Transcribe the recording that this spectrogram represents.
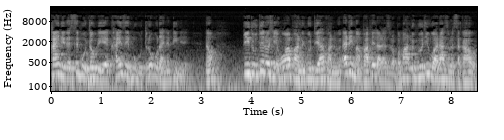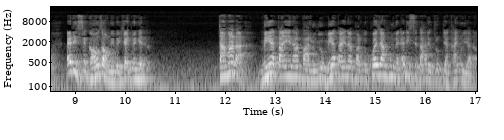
ခိုင်းနေတဲ့စစ်ဗိုလ်ချုပ်တွေရဲ့ခိုင်းစေမှုကိုသူတို့ကိုယ်တိုင်နဲ့တည်နေတယ်နော်ပြည်သူတွေ့လို့ရှိရင်ဟိုကဘာလူမျိုးတရားဘာလူမျိုးအဲ့ဒီမှာဘာဖြစ်လာလဲဆိုတော့ဗမာလူမျိုးကြီးဝါဒဆိုတဲ့စကားကိုအဲ့ဒီစစ်ကောင်းဆောင်တွေပဲရိုက်သွင်းခဲ့တာဒါမှလားမင်းရဲ့တိုင်းရင်းသားဘာလူမျိုးမင်းရဲ့တိုင်းရင်းသားဘာလူမျိုးခွဲခြားမှုနဲ့အဲ့ဒီစစ်သားတွေသူတို့ပြန်ခိုင်းလို့ရတာ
